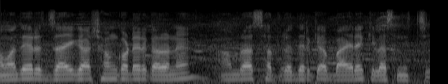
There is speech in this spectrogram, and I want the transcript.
আমাদের জায়গা সংকটের কারণে আমরা ছাত্রদেরকে বাইরে ক্লাস নিচ্ছি।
